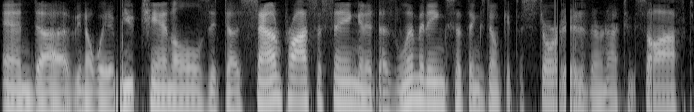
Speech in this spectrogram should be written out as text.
and uh, you know way to mute channels. It does sound processing and it does limiting so things don't get distorted. They're not too soft.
